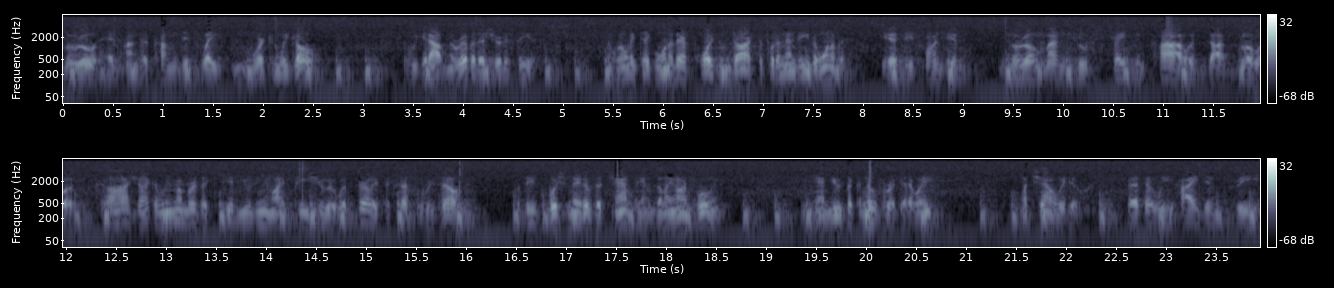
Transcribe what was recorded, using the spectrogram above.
Muro headhunter come this way. Hmm, where can we go? If we get out in the river, they're sure to see us. It will only take one of their poison darts to put an end to either one of us. Yes, it's Tuan Jim. Muro man shoot straight and far with dark blowers. Gosh, I can remember as a kid using my pea shooter with fairly successful results. But these bush natives are champions, and they aren't fooling. We can't use the canoe for a getaway. What shall we do? Better we hide in trees.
